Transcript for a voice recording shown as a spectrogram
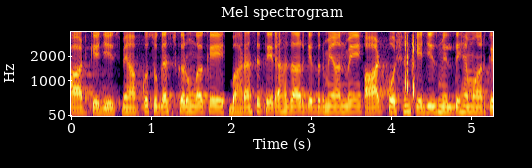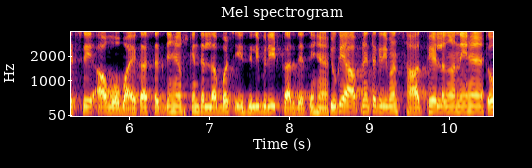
आठ केजीज मैं आपको सुगेस्ट करूँगा कि बारह से तेरह हज़ार के दरमियान में आठ पोर्शन केजीज मिलते हैं मार्केट से। आप वो बाय कर सकते हैं, उसके अंदर लबर्स इजिली ब्रीड कर देते हैं। क्योंकि आपने तकरीबन सात पेड़ लगाने हैं तो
